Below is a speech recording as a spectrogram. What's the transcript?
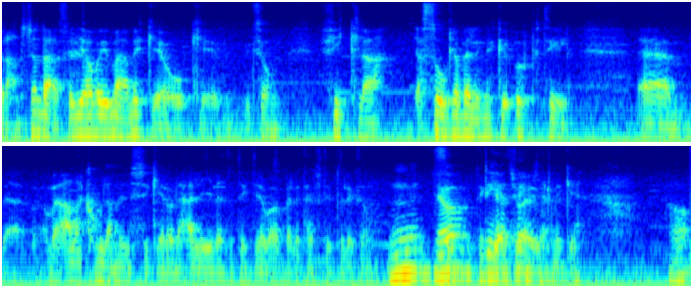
branschen där. Så jag var ju med mycket och liksom fickla. Jag såg väldigt mycket upp till eh, alla coola musiker och det här livet och tyckte jag var väldigt häftigt. Liksom. Mm, ja, det, det tror jag har gjort mycket. Ja.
